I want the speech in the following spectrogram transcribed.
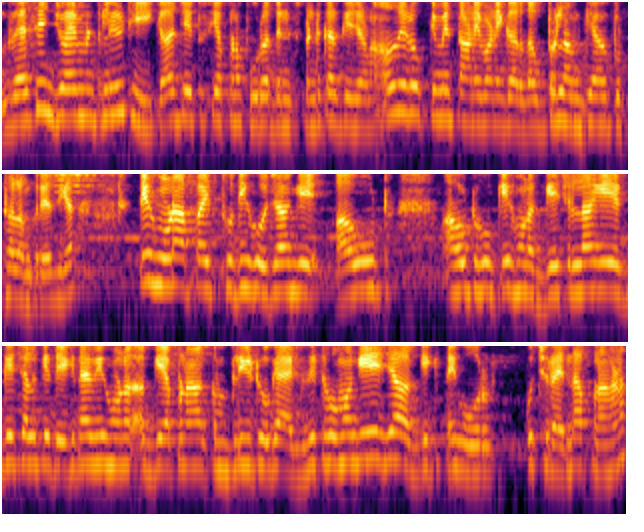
ਵੈਸੇ ਇੰਜੋਇਮੈਂਟ ਲਈ ਠੀਕ ਆ, ਜੇ ਤੁਸੀਂ ਆਪਣਾ ਪੂਰਾ ਦਿਨ ਸਪੈਂਡ ਕਰਕੇ ਜਾਣਾ, ਉਹਦੇ ਲੋਕ ਕਿਵੇਂ ਤਾਣੇ ਬਾਣੇ ਕਰਦਾ, ਉੱਪਰ ਲੰਮ ਗਿਆ, ਪੁੱਠਾ ਲੰਮ ਰਿਹਾ ਸੀਗਾ। ਤੇ ਹੁਣ ਆਪਾਂ ਇੱਥੋਂ ਦੀ ਹੋ ਜਾਾਂਗੇ ਆਊਟ ਆਊਟ ਹੋ ਕੇ ਹੁਣ ਅੱਗੇ ਚੱਲਾਂਗੇ, ਅੱਗੇ ਚੱਲ ਕੇ ਦੇਖਦੇ ਹਾਂ ਵੀ ਹੁਣ ਅੱਗੇ ਆਪਣਾ ਕੰਪਲੀਟ ਹੋ ਗਿਆ ਐਗਜ਼ਿਟ ਹੋਵਾਂਗੇ ਜਾਂ ਅੱਗੇ ਕਿਤੇ ਹੋਰ ਕੁਝ ਰਹਿੰਦਾ ਆਪਣਾ, ਹਨਾ?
